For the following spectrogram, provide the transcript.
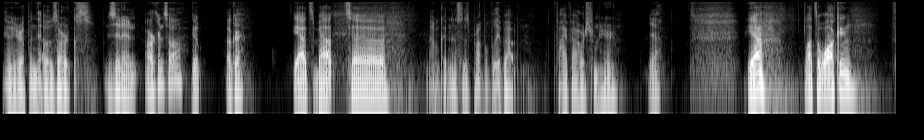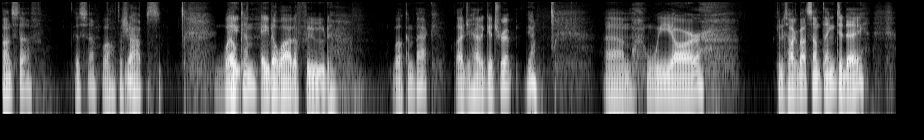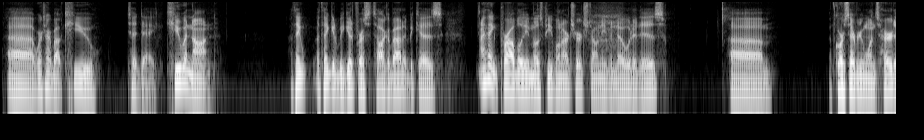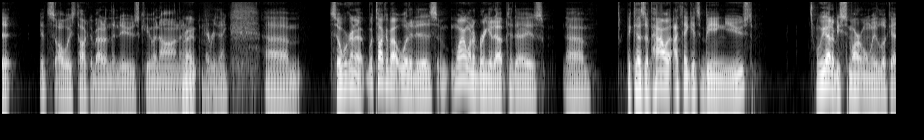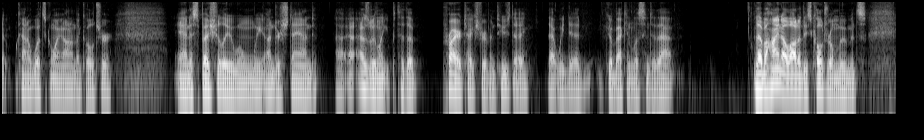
You know, you're up in the Ozarks. Is it in Arkansas? Yep. Okay. Yeah, it's about uh oh goodness, it's probably about five hours from here. Yeah. Yeah. Lots of walking, Fun stuff. Good stuff. Well, the shops. welcome. Ate a lot of food. Welcome back. Glad you had a good trip. Yeah. Um, we are going to talk about something today. Uh, we're going to talk about Q today. QAnon. I think I think it'll be good for us to talk about it because I think probably most people in our church don't even know what it is. Um, of course, everyone's heard it. It's always talked about in the news, QAnon and Right. everything. Um, so we're gonna we'll talk about what it is. Why I want to bring it up today is um, because of how I think it's being used. We got to be smart when we look at kind of what's going on in the culture, and especially when we understand, uh, as we link to the prior text driven Tuesday that we did. Go back and listen to that. That behind a lot of these cultural movements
